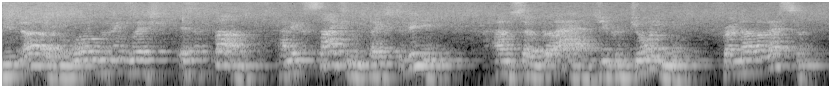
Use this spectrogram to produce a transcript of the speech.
You know the world of English is a fun and exciting place to be. I'm so glad you could join me for another lesson.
